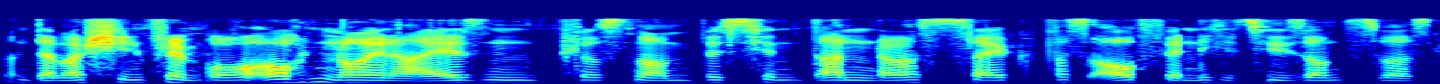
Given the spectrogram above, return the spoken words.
Und der Machine Frame braucht auch neun Eisen plus noch ein bisschen anderes Zeug, was aufwendig ist wie sonst was.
